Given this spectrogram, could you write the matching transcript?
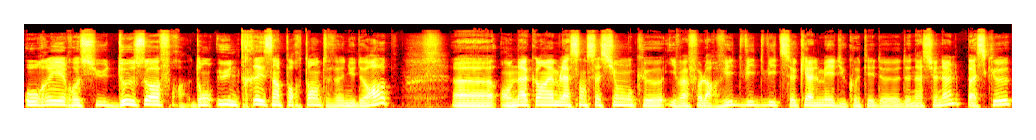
aurait reçu deux offres, dont une très importante venue d'Europe. on a quand même la sensation qu'il va falloir vite, vite, vite se calmer du côté de, National parce que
